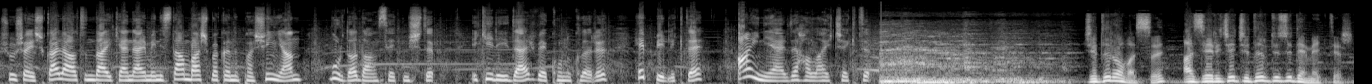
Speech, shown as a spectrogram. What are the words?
Şuşa işgal altındayken Ermenistan Başbakanı Paşinyan burada dans etmişti. İki lider ve konukları hep birlikte aynı yerde halay çekti. Cıdır Ovası, Azerice Cıdır Düzü demektir.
